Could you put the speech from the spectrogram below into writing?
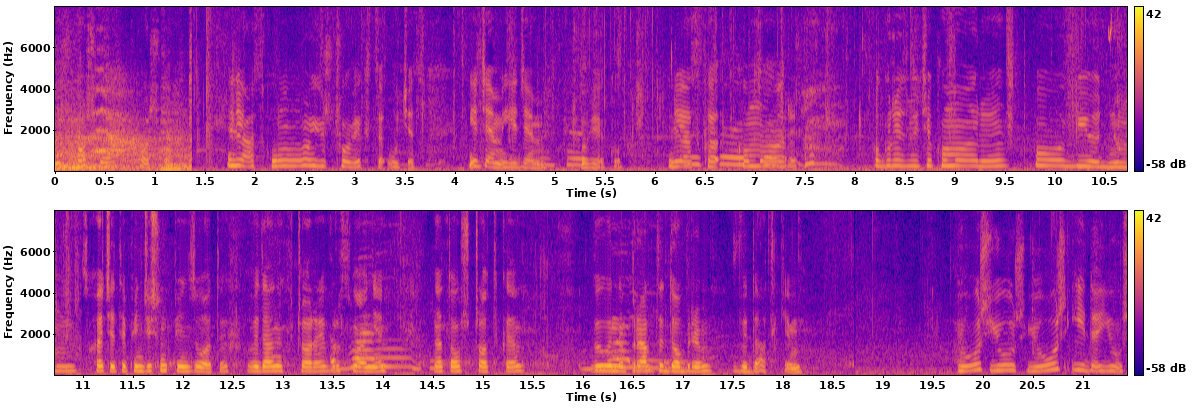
Już poszło, poszło. Eliasku, już człowiek chce uciec. Jedziemy, jedziemy, człowieku. Eliaska, komary. Pogryzły cię komary. O, biedny mój. Słuchajcie, te 55 zł wydanych wczoraj w Rosmanie na tą szczotkę były naprawdę dobrym wydatkiem. Już, już, już, idę, już.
